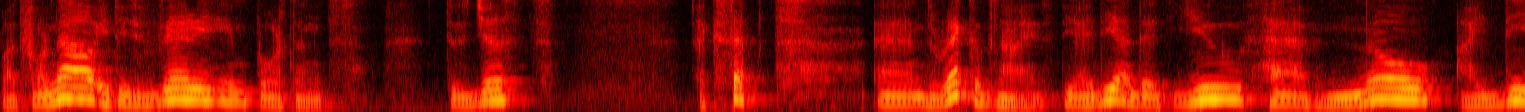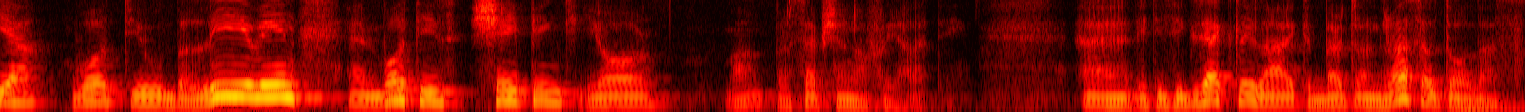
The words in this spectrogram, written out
But for now, it is very important to just accept and recognize the idea that you have no idea what you believe in and what is shaping your well, perception of reality. And it is exactly like Bertrand Russell told us,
